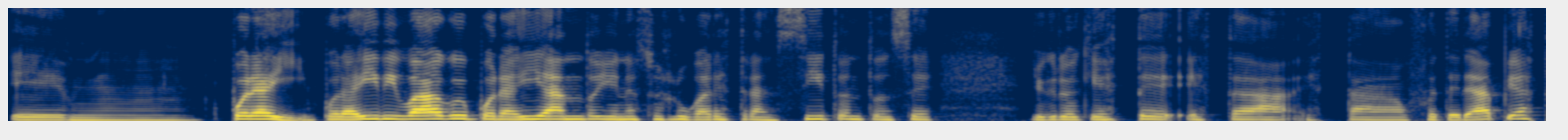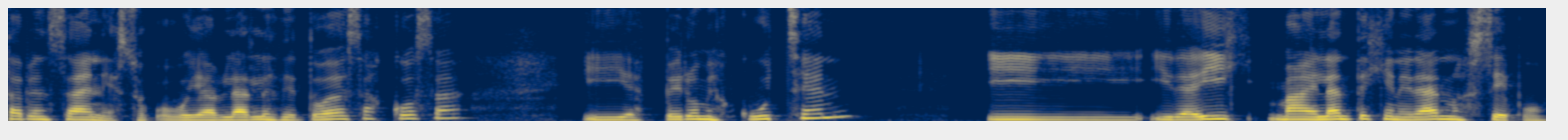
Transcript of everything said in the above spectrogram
Em, por ahí, por ahí divago y por ahí ando y en esos lugares transito, entonces yo creo que este, esta, esta terapia está pensada en eso, pues voy a hablarles de todas esas cosas y espero me escuchen y, de ahí más adelante generar, no sé, pues,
